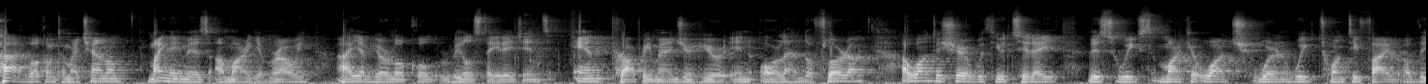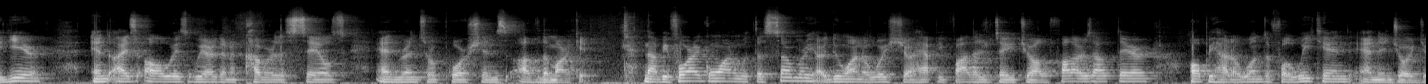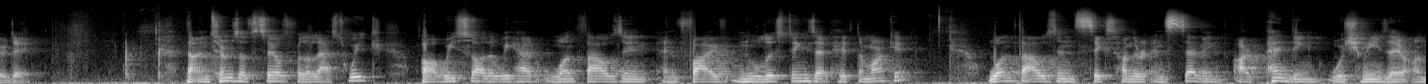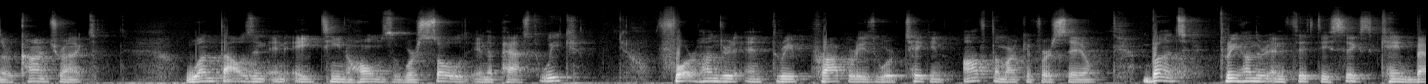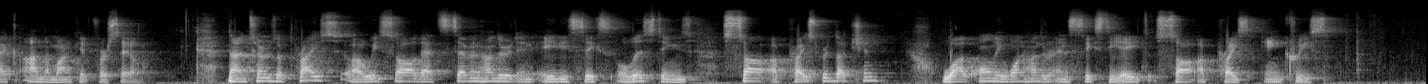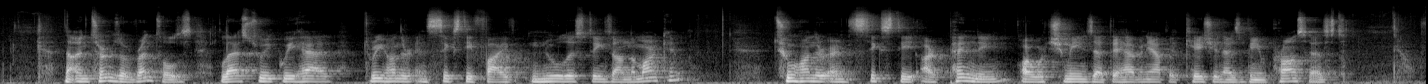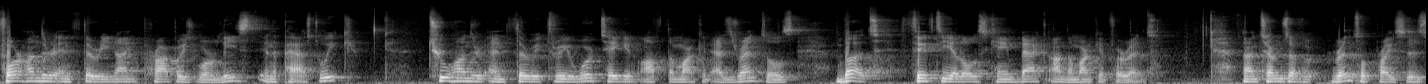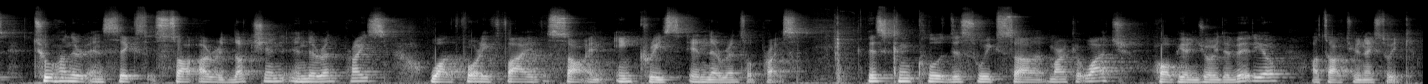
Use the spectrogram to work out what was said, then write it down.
Hi, welcome to my channel. My name is Amar Guemraoui. I am your local real estate agent and property manager here in Orlando, Florida. I want to share with you today this week's market watch. We're in week 25 of the year. And as always, we are going to cover the sales and rental portions of the market. Now, before I go on with the summary, I do want to wish you a happy Father's Day to all the fathers out there. Hope you had a wonderful weekend and enjoyed your day. Now, in terms of sales for the last week, uh, we saw that we had 1,005 new listings that hit the market. 1,607 are pending, which means they are under contract. 1,018 homes were sold in the past week. 403 properties were taken off the market for sale, but 356 came back on the market for sale. Now, in terms of price, uh, we saw that 786 listings saw a price reduction, while only 168 saw a price increase. Now, in terms of rentals, last week we had 365 new listings on the market. 260 are pending, or which means that they have an application that is being processed. 439 properties were leased in the past week. 233 were taken off the market as rentals, but 50 of those came back on the market for rent. Now, in terms of rental prices, 206 saw a reduction in the rent price, while 45 saw an increase in the rental price. This concludes this week's uh, Market Watch. Hope you enjoyed the video. I'll talk to you next week.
